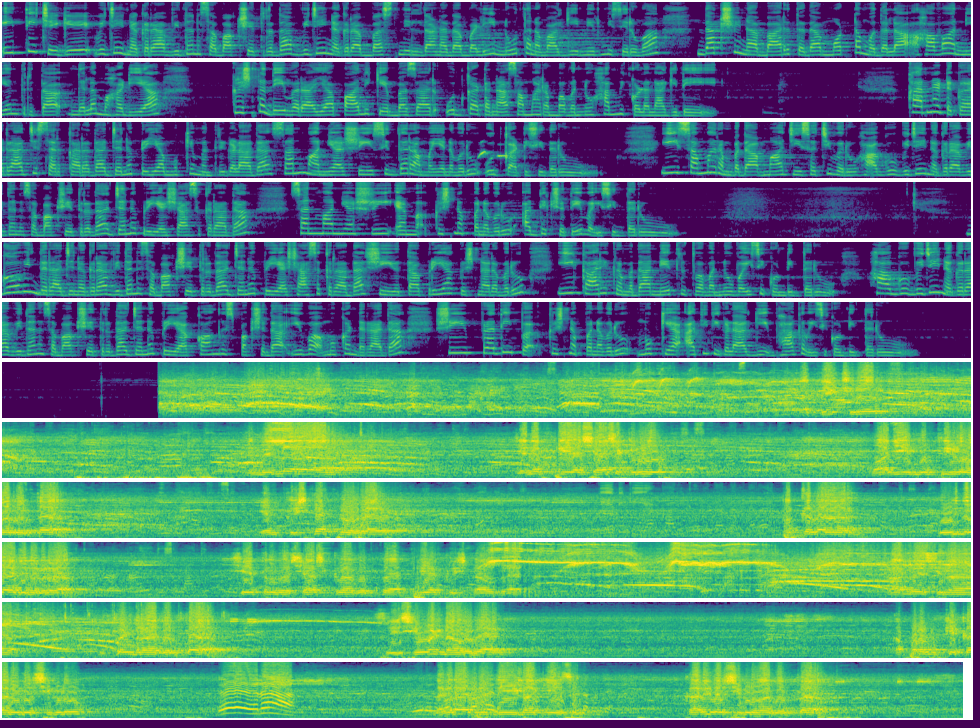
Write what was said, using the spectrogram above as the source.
ಇತ್ತೀಚೆಗೆ ವಿಜಯನಗರ ವಿಧಾನಸಭಾ ಕ್ಷೇತ್ರದ ವಿಜಯನಗರ ಬಸ್ ನಿಲ್ದಾಣದ ಬಳಿ ನೂತನವಾಗಿ ನಿರ್ಮಿಸಿರುವ ದಕ್ಷಿಣ ಭಾರತದ ಮೊಟ್ಟಮೊದಲ ಹವಾನಿಯಂತ್ರಿತ ನೆಲಮಹಡಿಯ ಕೃಷ್ಣದೇವರಾಯ ಪಾಲಿಕೆ ಬಜಾರ್ ಉದ್ಘಾಟನಾ ಸಮಾರಂಭವನ್ನು ಹಮ್ಮಿಕೊಳ್ಳಲಾಗಿದೆ. ಕರ್ನಾಟಕ ರಾಜ್ಯ ಸರ್ಕಾರದ ಜನಪ್ರಿಯ ಮುಖ್ಯಮಂತ್ರಿಗಳಾದ ಸನ್ಮಾನ್ಯ ಶ್ರೀ ಸಿದ್ದರಾಮಯ್ಯನವರು ಉದ್ಘಾಟಿಸಿದರು. ಈ ಸಮಾರಂಭದ ಮಾಜಿ ಸಚಿವರು ಹಾಗೂ ವಿಜಯನಗರ ವಿಧಾನಸಭಾ ಕ್ಷೇತ್ರದ ಜನಪ್ರಿಯ ಶಾಸಕರಾದ ಸನ್ಮಾನ್ಯ ಶ್ರೀ ಎಂ ಕೃಷ್ಣಪ್ಪನವರು ಅಧ್ಯಕ್ಷತೆ ವಹಿಸಿದ್ದರು. ಗೋವಿಂದರಾಜನಗರ ವಿಧಾನಸಭಾ ಕ್ಷೇತ್ರದ ಜನಪ್ರಿಯ ಶಾಸಕರಾದ ಶ್ರೀಯುತ ಪ್ರಿಯಾಕೃಷ್ಣರವರು ಈ ಕಾರ್ಯಕ್ರಮದ ನೇತೃತ್ವವನ್ನು ವಹಿಸಿಕೊಂಡಿದ್ದರು. ಹಾಗೂ ವಿಜಯನಗರ ವಿಧಾನಸಭಾ ಕ್ಷೇತ್ರದ ಜನಪ್ರಿಯ ಕಾಂಗ್ರೆಸ್ ಪಕ್ಷದ ಯುವ ಮುಖಂಡರಾದ ಶ್ರೀ ಪ್ರದೀಪ್ ಕೃಷ್ಣಪ್ಪನವರು ಮುಖ್ಯ ಅತಿಥಿಗಳಾಗಿ ಭಾಗವಹಿಸಿಕೊಂಡಿದ್ದರು. ನಿಮ್ಮೆಲ್ಲರ ಜನಪ್ರಿಯ ಶಾಸಕರು, ಮಾಜಿ ಮಂತ್ರಿಗಳು ಆದಂತ ಎಂ ಕೃಷ್ಣಪ್ಪನವರ ಪಕ್ಕದ ಗೋವಿಂದರಾಜನಗರ ಕ್ಷೇತ್ರದ ಶಾಸಕರಾದಂಥ ಪ್ರಿಯಾ ಕೃಷ್ಣ ಅವರ, ಕಾಂಗ್ರೆಸ್ಸಿನ ಮುಖಂಡರಾದಂತ ಶ್ರೀ ಶಿವಣ್ಣ ಅವರ ಅಪರ ಮುಖ್ಯ ಕಾರ್ಯದರ್ಶಿಗಳು ನಗರಾಭಿವೃದ್ಧಿ ಇಲಾಖೆಯ ಕಾರ್ಯದರ್ಶಿಗಳು ಆದಂತ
